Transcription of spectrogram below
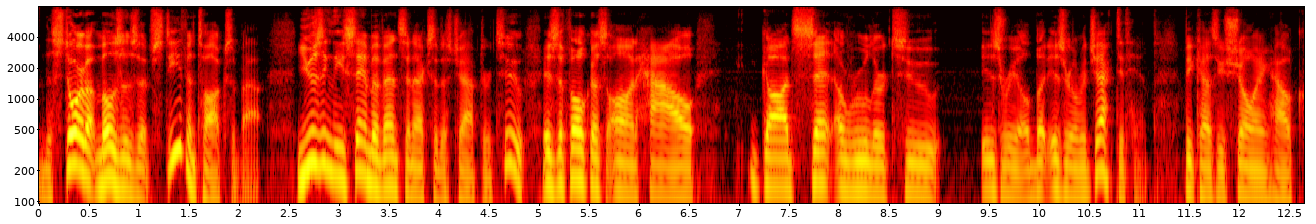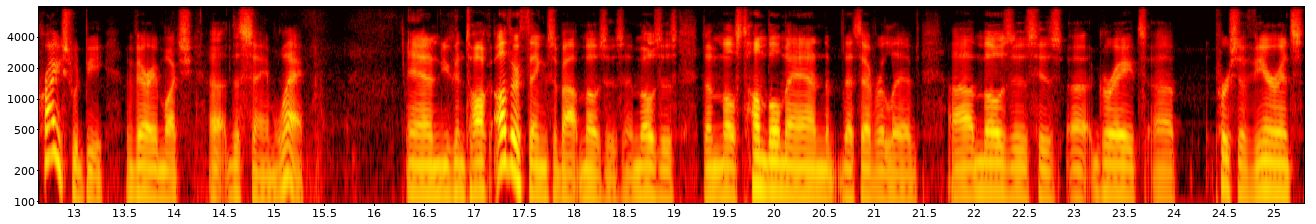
The story about Moses that Stephen talks about, using these same events in Exodus chapter 2, is to focus on how God sent a ruler to Israel, but Israel rejected him because he's showing how Christ would be very much uh, the same way. And you can talk other things about Moses, and Moses, the most humble man that's ever lived. Uh, Moses, his uh, great uh, perseverance.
